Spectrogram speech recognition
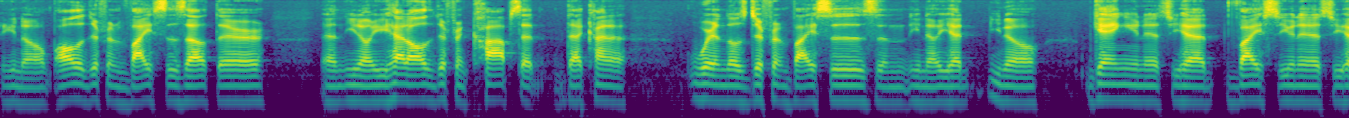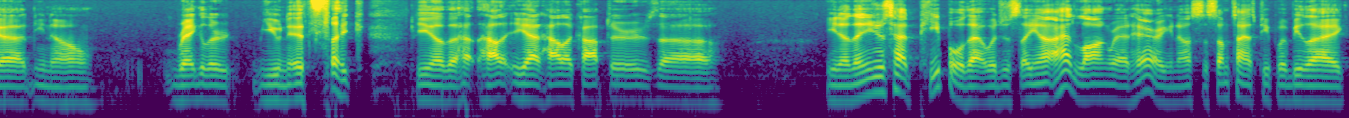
you know, all the different vices out there, and you know, you had all the different cops that that kind of were in those different vices, and you know, you had, you know gang units, you had vice units, you had you know regular units like you know the you had helicopters. Uh, you know, then you just had people that would just you know I had long red hair, you know, so sometimes people would be like,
